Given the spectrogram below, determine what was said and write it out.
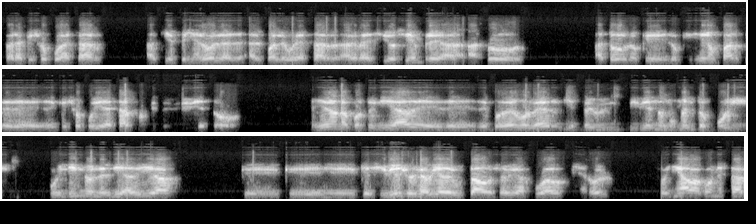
para que yo pueda estar aquí en Peñarol, al, cual le voy a estar agradecido siempre, a, todos a todos los que, lo que hicieron parte de, que yo pudiera estar, porque estoy viviendo, me dieron la oportunidad de, de, poder volver y estoy viviendo un momento muy, muy lindo en el día a día, que, que, si bien yo ya había debutado, ya había jugado en Peñarol, soñaba con estar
